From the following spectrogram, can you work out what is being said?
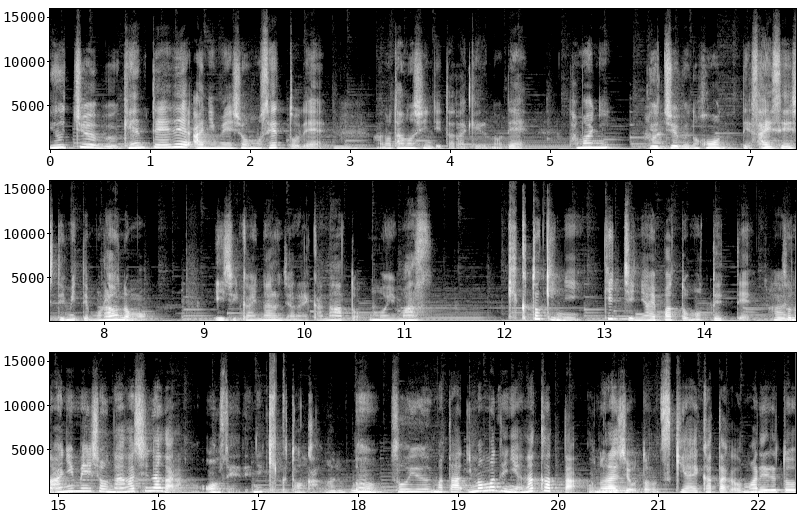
YouTube 限定でアニメーションもセットでうん。あの楽しんでいただけるのでたまにはい。YouTube の方で再生してみてもらうのもいい時間になるんじゃないかなと思います。聞くときにキッチンに iPad を持ってって、はい。そのアニメーションを流しながら音声でね聞くとか、なるほど、うん、そういうまた今までにはなかったこのラジオとの付き合い方が生まれると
